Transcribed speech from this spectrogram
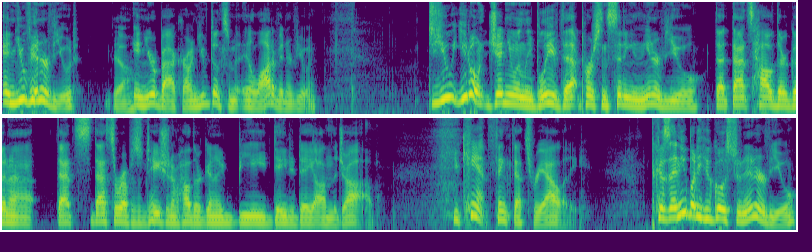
and you've interviewed Yeah. in your background, you've done some a lot of interviewing. Do you you don't genuinely believe that person sitting in the interview that that's how they're to that's that's a representation of how they're going to be day to day on the job? You can't think that's reality. Because anybody who goes to an interview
